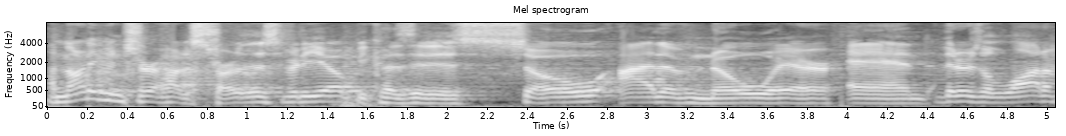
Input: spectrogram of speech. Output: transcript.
I'm not even sure how to start this video because it is so out of nowhere and there's a lot of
